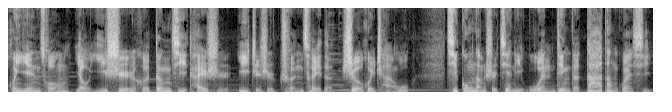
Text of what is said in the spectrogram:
婚姻从有仪式和登记开始，一直是纯粹的社会产物，其功能是建立稳定的搭档关系，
